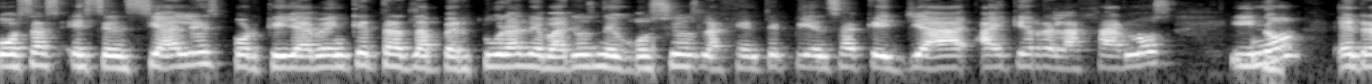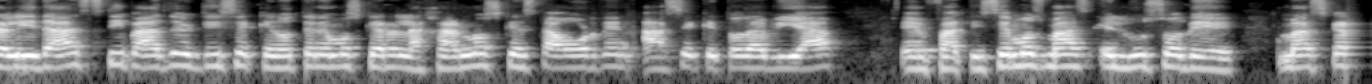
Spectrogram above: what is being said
cosas esenciales porque ya ven que tras la apertura de varios negocios la gente piensa que ya hay que relajarnos y no, en realidad Steve Adler dice que no tenemos que relajarnos, que esta orden hace que todavía enfaticemos más el uso de máscaras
